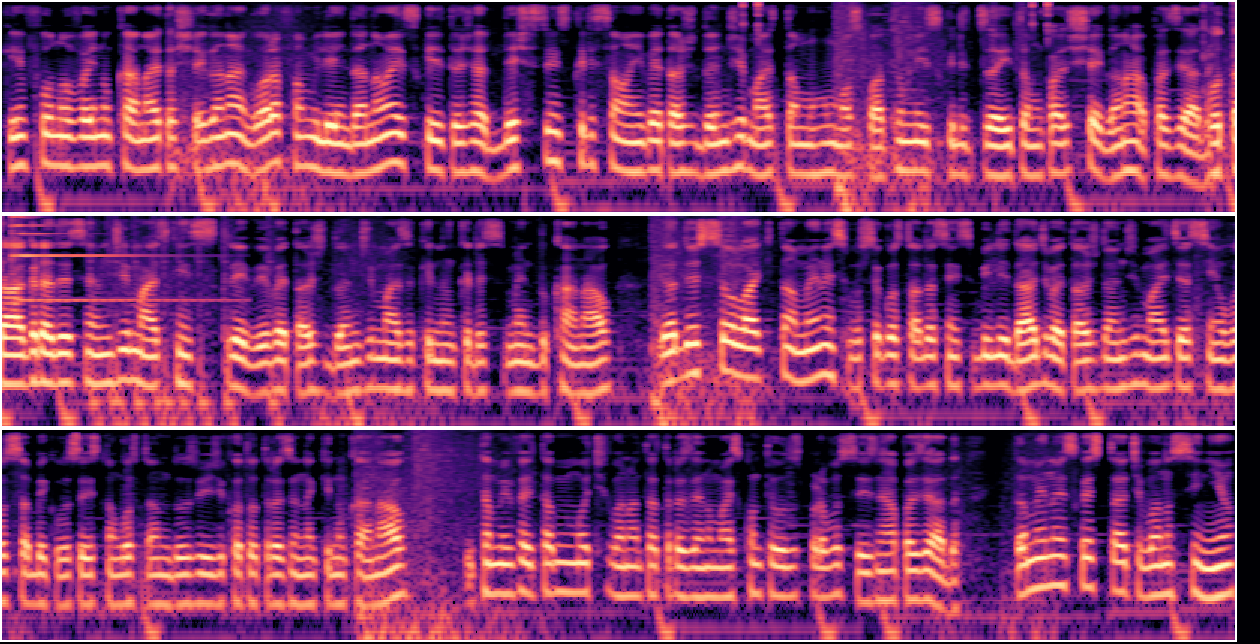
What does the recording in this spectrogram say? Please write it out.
quem for novo aí no canal e tá chegando agora, família, ainda não é inscrito, já deixa sua inscrição aí, vai estar tá ajudando demais. Tamo rumo aos 4 mil inscritos aí, tamo quase chegando, rapaziada. Vou estar tá agradecendo demais quem se inscrever, vai estar tá ajudando demais aqui no crescimento do canal. Já deixa seu like também, né? Se você gostar da sensibilidade, vai estar tá ajudando demais e assim eu vou saber que vocês estão gostando dos vídeos que eu tô trazendo aqui no canal. E também vai estar tá me motivando a estar tá trazendo mais conteúdos para vocês, né, rapaziada? Também não esquece de estar ativando o sininho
